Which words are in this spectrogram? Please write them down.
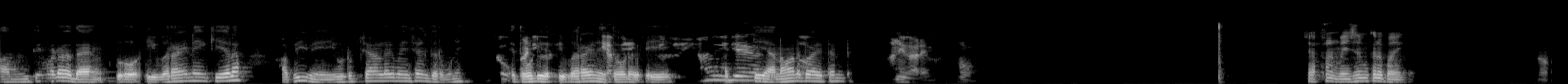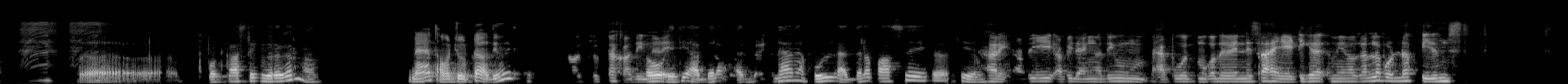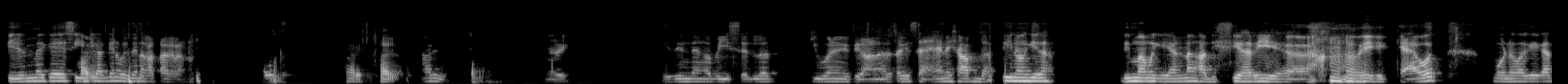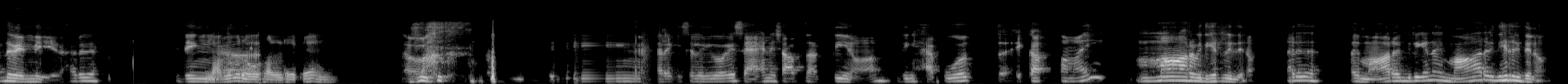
අන්තිමට දැන් ඉවරයිනය කියලා අපි මේ YouTube චානලක මේෂන් කරමුණේ එතෝට ඉවරයින තෝට ඒ යනවන පාතන්ට අනිවාරම ශෆ්‍රන් මේෂන් කර පයි පොඩ්කාස්ට ඉවර කරනවා නෑ තව චුට්ට අදිම චුට්ටක් අදින්න ඇති අදල නෑන ෆුල් ඇදල පස්සේ කිය හරි අපි අපි දැන් අතිම හැපුුවොත් මොකද වෙන්න නිසා ඒටික මේම කරලා පොඩ්ඩක් ෆිල්ම්ස් ෆිල්ම් එක සීටිකක් ගැන වෙදෙන කතා කරන්න. හරි. හරි. හරි. ඉතින් දැන් අපි ඉස්සෙල්ල කිවන තිරාණටගේ සෑහන ශබ් දත්ති නවා කියලා. ඉතින් මම කියන්න හදිස්සි හරි කෑවොත් මොන වගේ එකක්ද වෙන්න කියලා. හරිද? ඉතින් ළඟම රෝහල්රකයන් අර ඉසලකිවගේ සෑහෙන ශාප් දක්තිනවා ඉතින් හැපුවොත් එකක් තමයි මාර විදිහට රිදෙනවා. හරිද? ඇයි මාර ඉදිරිගෙන මාර විදිහ රිදෙනවා.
